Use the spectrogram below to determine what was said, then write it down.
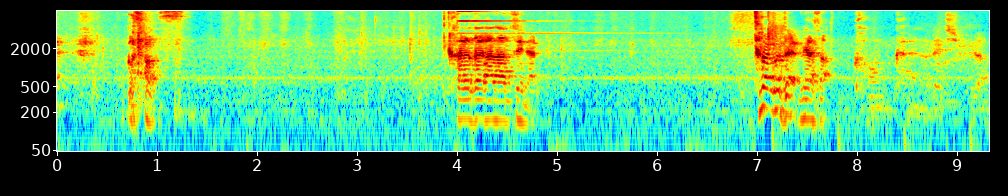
ございます。体が夏になる。ということで皆さん今回のレシピは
